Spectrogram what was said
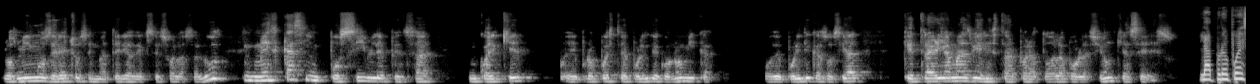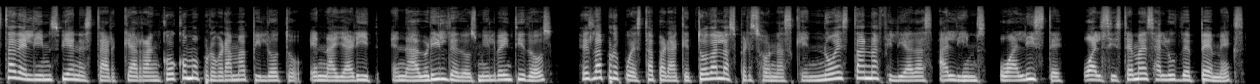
los mismos derechos en materia de acceso a la salud. Me es casi imposible pensar en cualquier eh, propuesta de política económica o de política social que traería más bienestar para toda la población que hacer eso. La propuesta del IMSS Bienestar, que arrancó como programa piloto en Nayarit en abril de 2022, es la propuesta para que todas las personas que no están afiliadas al IMSS o al ISTE o al sistema de salud de Pemex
